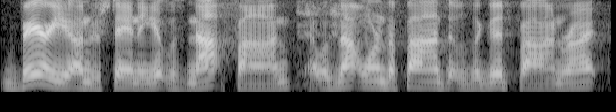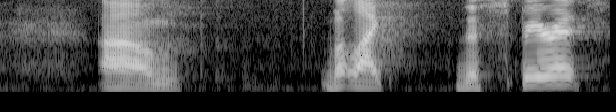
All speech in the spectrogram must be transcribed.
very understanding it was not fine. That was not one of the fines, it was a good fine, right? Um, but like the spirit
